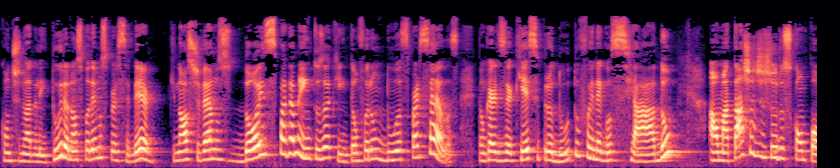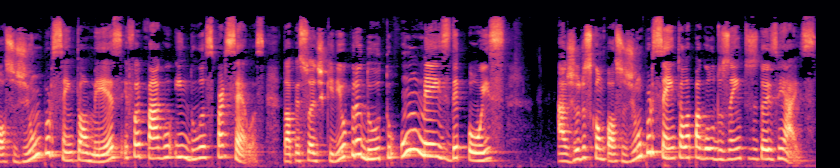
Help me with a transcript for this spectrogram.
continuar a leitura, nós podemos perceber que nós tivemos dois pagamentos aqui, então foram duas parcelas. Então quer dizer que esse produto foi negociado a uma taxa de juros compostos de 1% ao mês e foi pago em duas parcelas. Então a pessoa adquiriu o produto, um mês depois, a juros compostos de 1%, ela pagou 202 reais.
